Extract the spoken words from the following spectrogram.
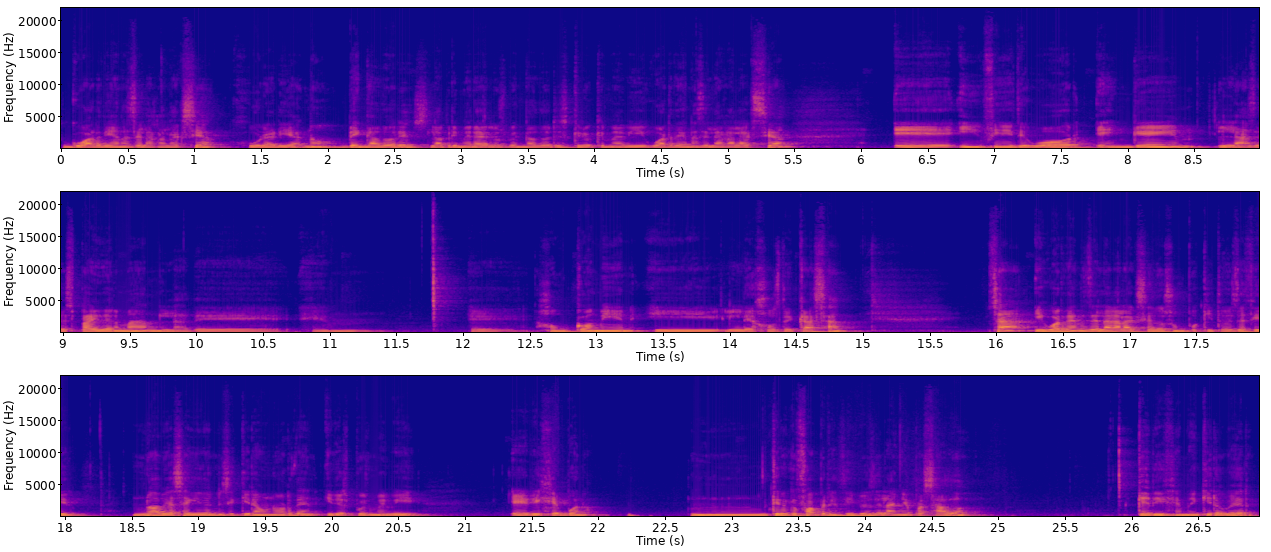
Guardianes de la Galaxia, juraría, no, Vengadores, la primera de los Vengadores, creo que me vi Guardianes de la Galaxia, eh, Infinity War, Endgame, las de Spider-Man, la de em, eh, Homecoming y Lejos de Casa. O sea, y Guardianes de la Galaxia 2 un poquito. Es decir, no había seguido ni siquiera un orden y después me vi, eh, dije, bueno, mm, creo que fue a principios del año pasado, que dije, me quiero ver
